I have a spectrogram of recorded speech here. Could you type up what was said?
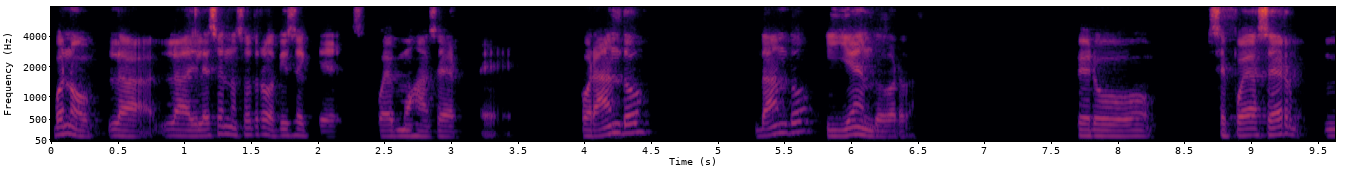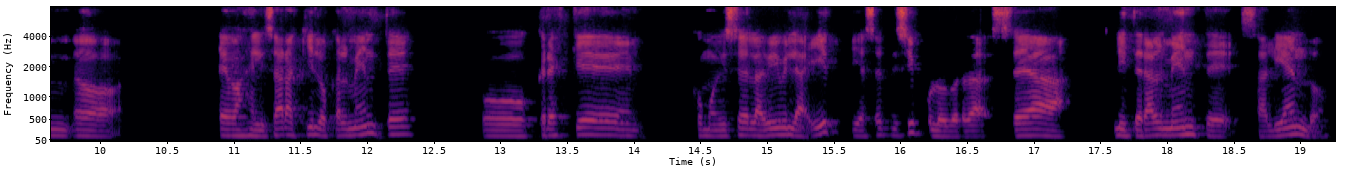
bueno, la, la iglesia de nosotros dice que podemos hacer eh, orando, dando y yendo, ¿verdad? Pero se puede hacer mm, ah, evangelizar aquí localmente o crees que, como dice la Biblia, ir y hacer discípulos, ¿verdad? Sea literalmente saliendo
